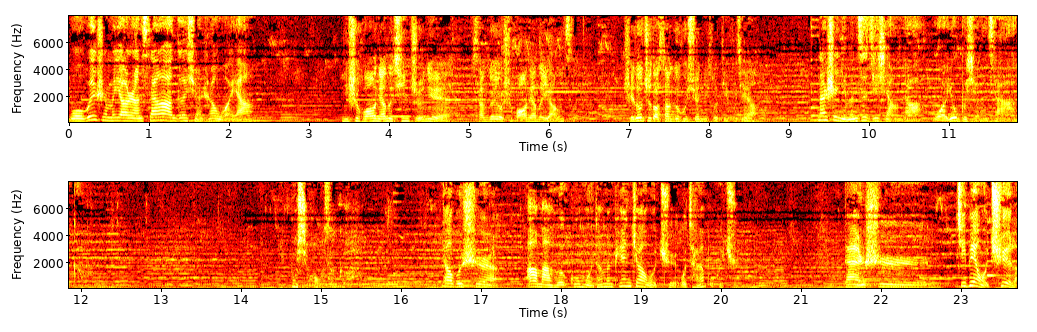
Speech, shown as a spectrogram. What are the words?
我为什么要让三阿哥选上我呀？你是皇额娘的亲侄女，三哥又是皇额娘的养子，谁都知道三哥会选你做嫡福晋啊。那是你们自己想的，我又不喜欢三阿哥。你不喜欢我三哥？要不是阿玛和姑母他们偏叫我去，我才不会去。但是，即便我去了，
